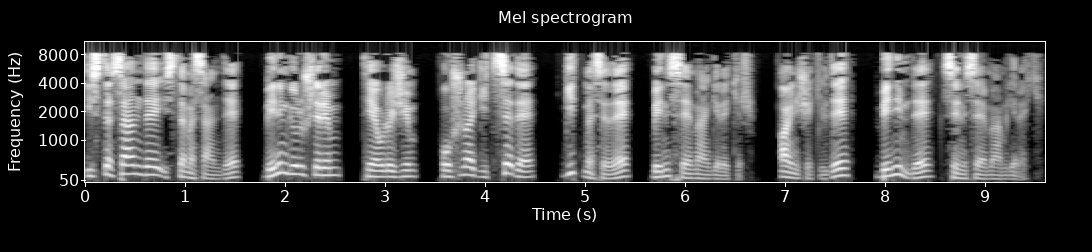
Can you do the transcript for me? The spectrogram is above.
istesen de istemesen de benim görüşlerim, teolojim hoşuna gitse de gitmese de beni sevmen gerekir. Aynı şekilde benim de seni sevmem gerek.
